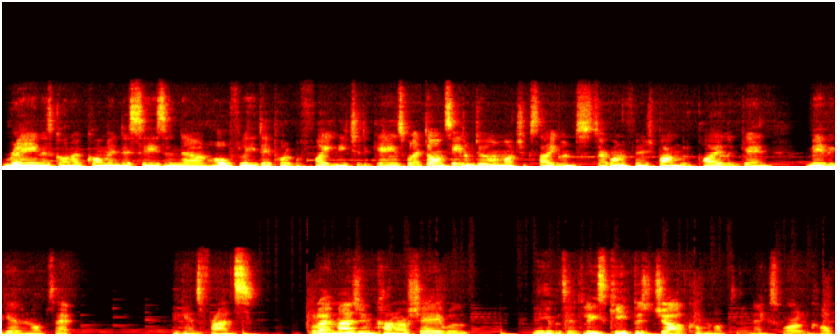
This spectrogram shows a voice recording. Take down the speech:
reign is going to come in this season now. And hopefully they put up a fight in each of the games. But I don't see them doing much excitement. They're going to finish bottom of the pile again maybe get an upset against France. But I imagine Conor O'Shea will be able to at least keep his job coming up to the next World Cup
